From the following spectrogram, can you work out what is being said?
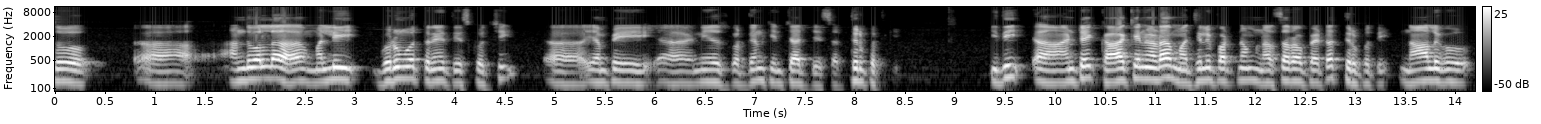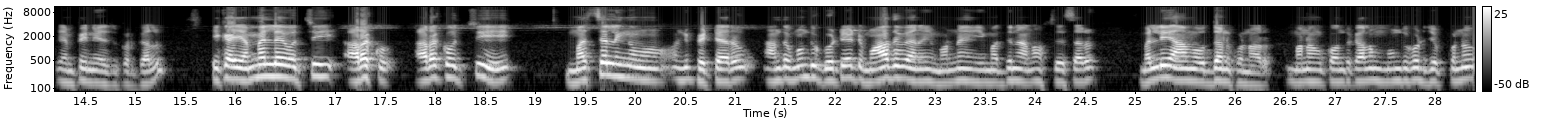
సో అందువల్ల మళ్ళీ గురుమూర్తినే తీసుకొచ్చి ఎంపీ నియోజకవర్గానికి ఇన్ఛార్జ్ చేశారు తిరుపతికి. ఇది అంటే కాకినాడ మచిలీపట్నం నర్సరావుపేట తిరుపతి నాలుగు ఎంపీ నియోజకవర్గాలు. ఇక ఎమ్మెల్యే వచ్చి అరకు అరకు వచ్చి మత్స్యలింగం అని పెట్టారు. అంతకుముందు గొట్టేటి మాధవి అని మొన్న ఈ మధ్యన అనౌన్స్ చేశారు. మళ్ళీ ఆమె వద్దనుకున్నారు. మనం కొంతకాలం ముందు కూడా చెప్పుకున్నాం.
